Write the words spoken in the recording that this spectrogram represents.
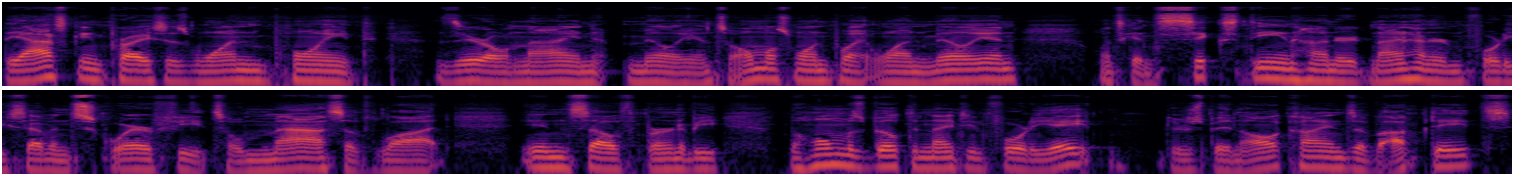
the asking price is 1.09 million, so almost 1.1 million. Once again, 1,600, 947 square feet, so massive lot in South Burnaby. The home was built in 1948. There's been all kinds of updates.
